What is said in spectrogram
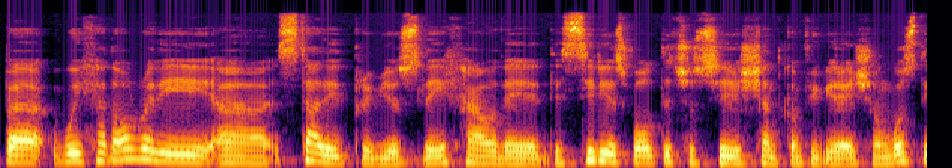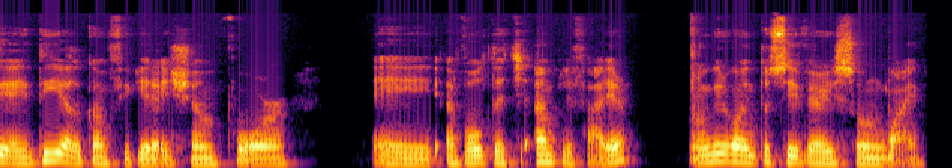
but we had already uh, studied previously how the, the series voltage shunt configuration was the ideal configuration for a, a voltage amplifier. And we're going to see very soon why.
